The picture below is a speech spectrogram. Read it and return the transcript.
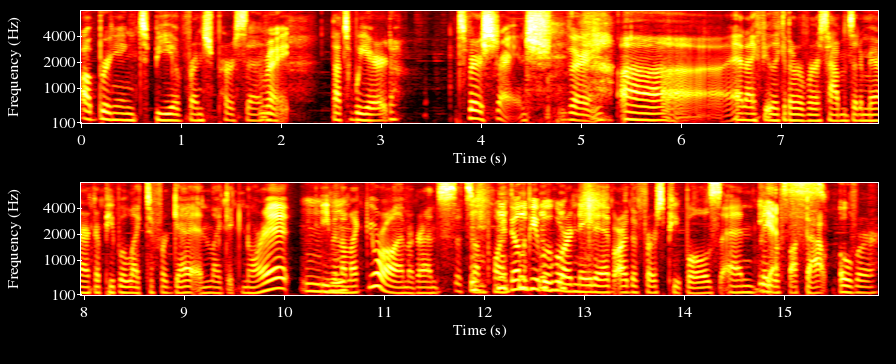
upbringing to be a French person. Right. That's weird. It's very strange. Very. And I feel like the reverse happens in America. People like to forget and like ignore it. Mm-hmm. Even though I'm like, you're all immigrants at some point. the only people who are native are the first peoples and they Yes. were fucked out over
